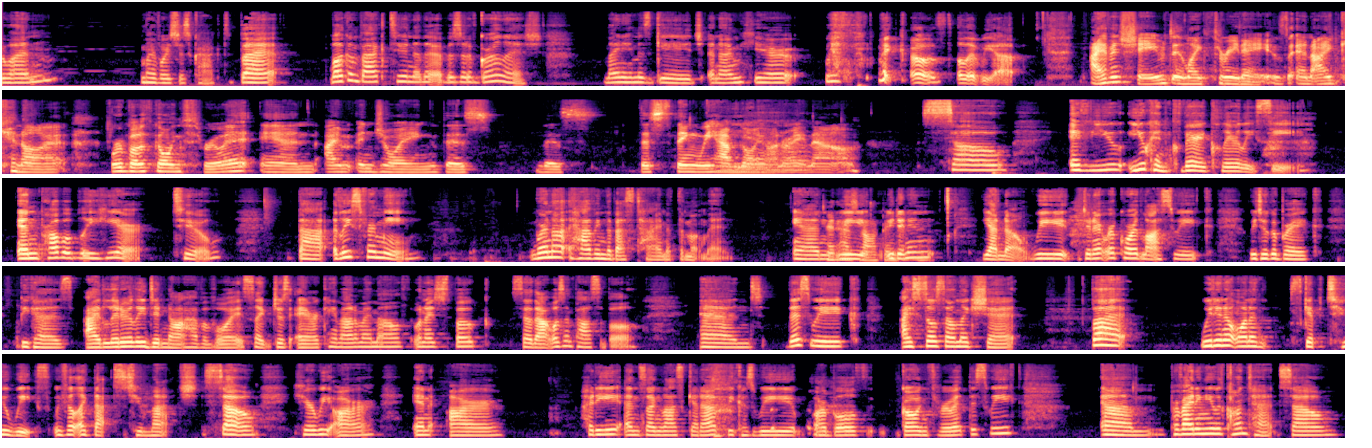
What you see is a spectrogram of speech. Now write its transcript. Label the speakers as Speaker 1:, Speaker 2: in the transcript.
Speaker 1: everyone. My voice just cracked, but welcome back to another episode of Girlish. My name is Gage, and I'm here with my co-host Olivia.
Speaker 2: I haven't shaved in like three days, and I cannot. We're both going through it, and I'm enjoying this this this thing we have going on right now.
Speaker 1: So, if you you can very clearly see, and probably hear too, that at least for me, we're not having the best time at the moment, and
Speaker 2: It
Speaker 1: we we didn't. Yeah, no, we didn't record last week. We took a break because I literally did not have a voice. Like just air came out of my mouth when I spoke, so that wasn't possible. And this week, I still sound like shit, but we didn't want to skip two weeks. We felt like that's too much. So here we are in our hoodie and sunglass get up because we are both going through it this week, um, providing you with content. So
